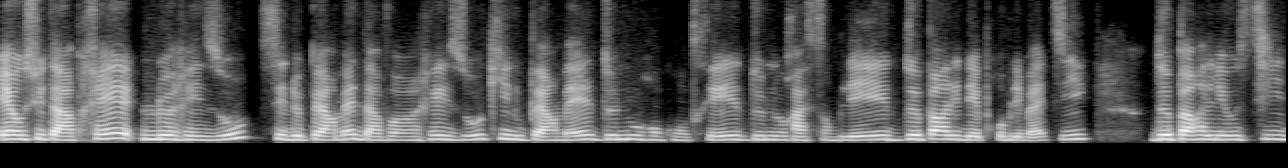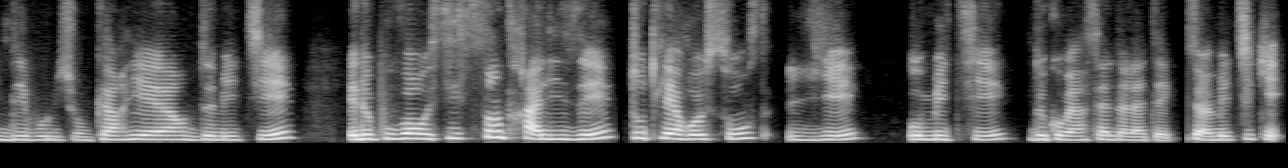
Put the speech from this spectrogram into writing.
Et ensuite, après, le réseau, c'est de permettre d'avoir un réseau qui nous permet de nous rencontrer, de nous rassembler, de parler des problématiques, de parler aussi d'évolution de carrière, de métier et de pouvoir aussi centraliser toutes les ressources liées au métier de commercial dans la tech. C'est un métier qui est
